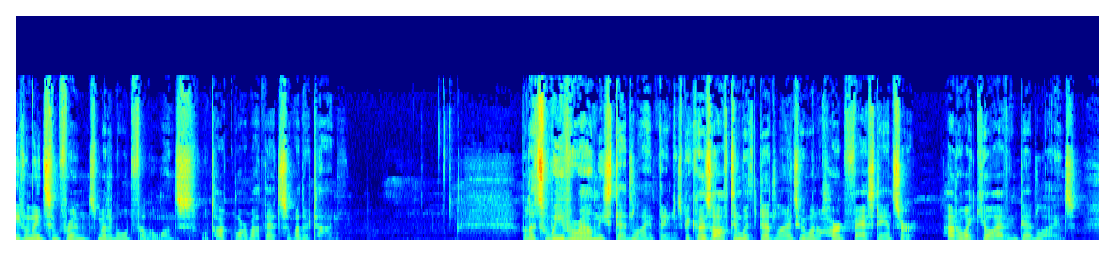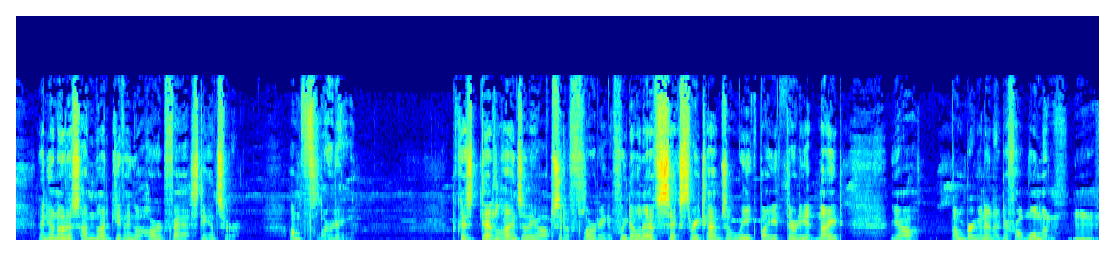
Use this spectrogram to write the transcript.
Even made some friends, met an old fellow once. We'll talk more about that some other time. But let's weave around these deadline things because often with deadlines we want a hard, fast answer. How do I kill having deadlines? And you'll notice I'm not giving a hard, fast answer. I'm flirting. Because deadlines are the opposite of flirting. If we don't have sex three times a week by 8.30 at night, yeah, I'm bringing in a different woman. Mm.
